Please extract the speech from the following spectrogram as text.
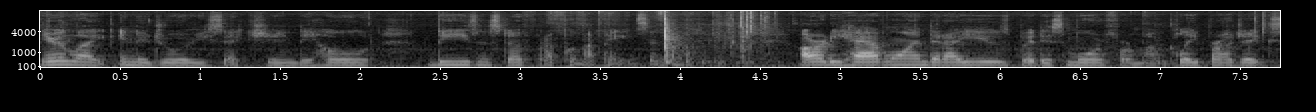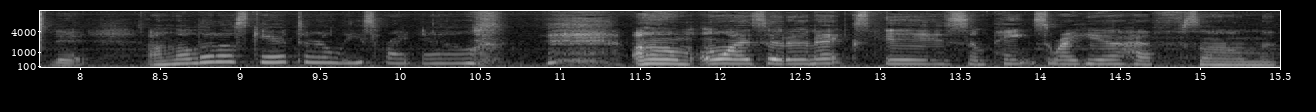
They're like in the jewelry section. They hold these and stuff, but I put my paints in them. I already have one that I use, but it's more for my clay projects that I'm a little scared to release right now. um, on to the next is some paints right here. I have some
